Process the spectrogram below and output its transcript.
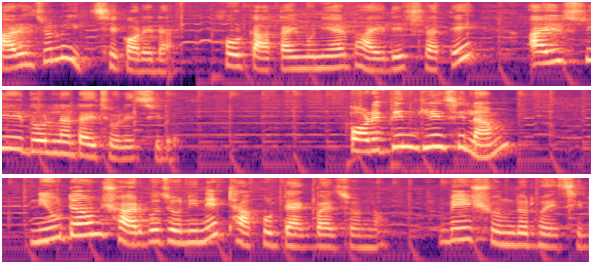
আর এই জন্য ইচ্ছে করে না। ওর কাকাইমণি আর ভাইদের সাথে আয়ুশ্রী এই দোলনাটায় চড়েছিল পরের দিন গিয়েছিলাম নিউ টাউন সার্বজনীনের ঠাকুর দেখবার জন্য। বেশ সুন্দর হয়েছিল।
